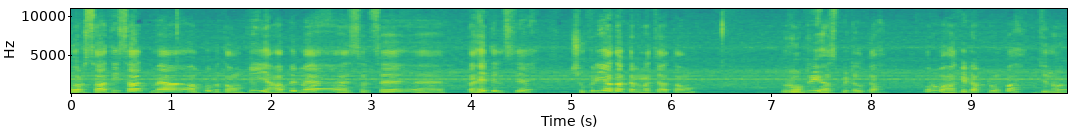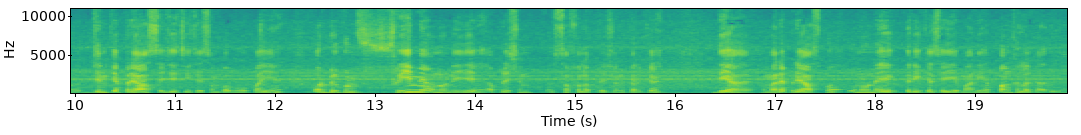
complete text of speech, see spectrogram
और साथ ही साथ मैं आपको बताऊँ कि यहाँ पे मैं सबसे तहे दिल से शुक्रिया अदा करना चाहता हूँ रोटरी हॉस्पिटल का और वहाँ के डॉक्टरों का, जिन्हों, जिनके प्रयास से ये चीज़ें संभव हो पाई हैं। और बिल्कुल फ्री में उन्होंने ये ऑपरेशन सफल ऑपरेशन करके दिया है। हमारे प्रयास को उन्होंने एक तरीके से ये मानिए, पंख लगा दिए।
